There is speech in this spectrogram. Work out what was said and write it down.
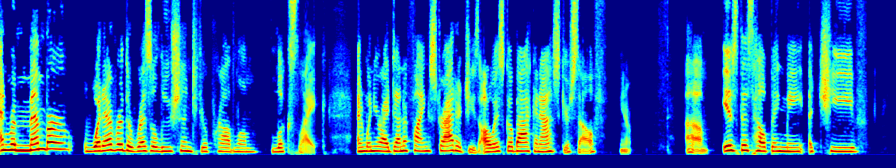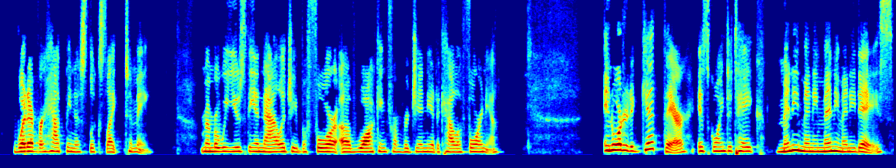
And remember whatever the resolution to your problem looks like. And when you're identifying strategies always go back and ask yourself you know um, is this helping me achieve whatever happiness looks like to me remember we used the analogy before of walking from virginia to california. In order to get there it's going to take many many many many days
